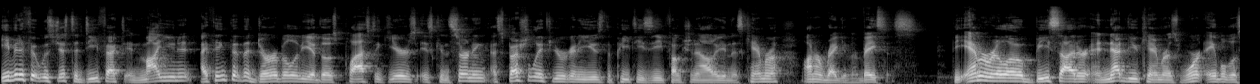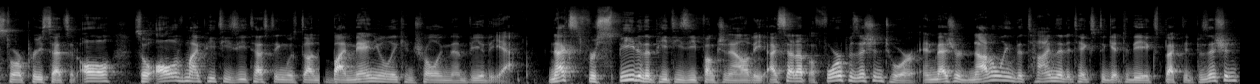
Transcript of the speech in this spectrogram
Even if it was just a defect in my unit, I think that the durability of those plastic gears is concerning, especially if you were going to use the PTZ functionality in this camera on a regular basis. The Amaryllo, B-Sider, and NetVue cameras weren't able to store presets at all, so all of my PTZ testing was done by manually controlling them via the app. Next, for speed of the PTZ functionality, I set up a four position tour and measured not only the time that it takes to get to the expected position,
